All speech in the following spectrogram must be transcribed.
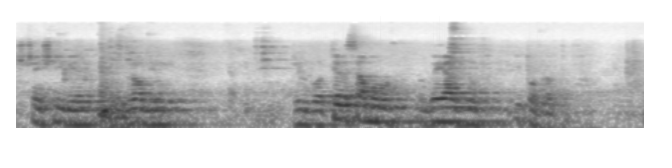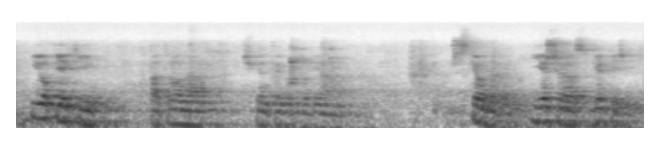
szczęśliwie, w zdrowiu, żeby było tyle samo wyjazdów i powrotów. I opieki patrona świętego Floriana. Wszystkiego dobrego. I jeszcze raz wielkie dzięki.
